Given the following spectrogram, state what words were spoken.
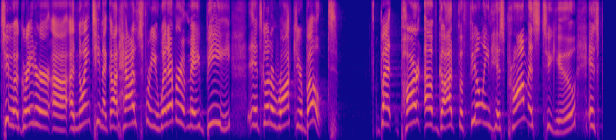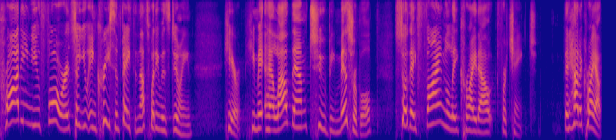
to a greater uh, anointing that God has for you, whatever it may be, it's going to rock your boat. But part of God fulfilling his promise to you is prodding you forward so you increase in faith. And that's what he was doing here. He allowed them to be miserable, so they finally cried out for change. They had to cry out.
